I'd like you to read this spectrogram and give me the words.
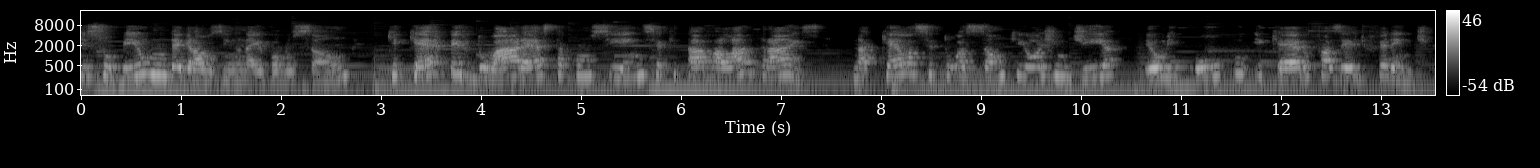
que subiu um degrauzinho na evolução que quer perdoar esta consciência que estava lá atrás, naquela situação que hoje em dia eu me culpo e quero fazer diferente.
